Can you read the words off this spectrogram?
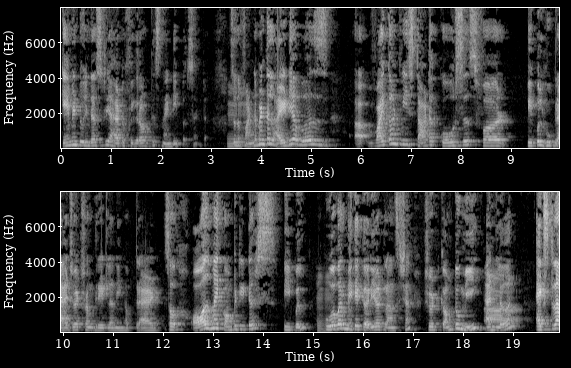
came into industry i had to figure out this 90% so the fundamental idea was uh, why can't we start a courses for people who graduate from great learning upgrad? So all my competitors people whoever make a career transition should come to me and Ah. learn extra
